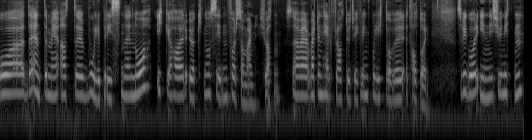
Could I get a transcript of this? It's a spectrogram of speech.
Og det endte med at eh, boligprisene nå ikke har økt noe siden forsommeren 2018. Så det har vært en helt flat utvikling på litt over et halvt år. Så vi går inn i 2019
